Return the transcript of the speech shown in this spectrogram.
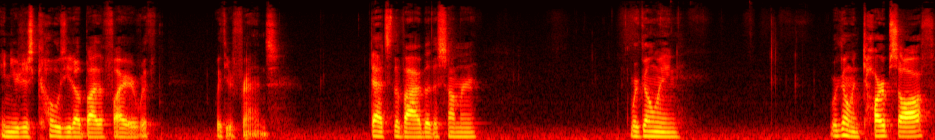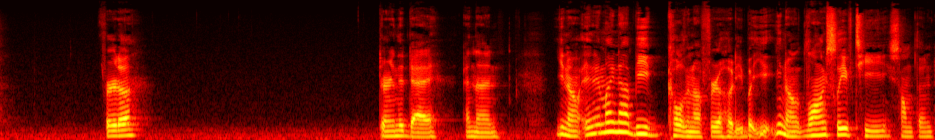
and you're just cozied up by the fire with with your friends. That's the vibe of the summer. We're going we're going tarps off. Ferda during the day and then you know, and it might not be cold enough for a hoodie, but you you know, long sleeve tee, something.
